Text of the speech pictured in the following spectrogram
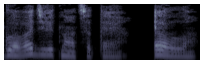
Глава девятнадцатая. Элла.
